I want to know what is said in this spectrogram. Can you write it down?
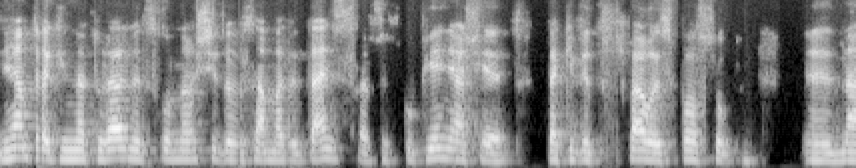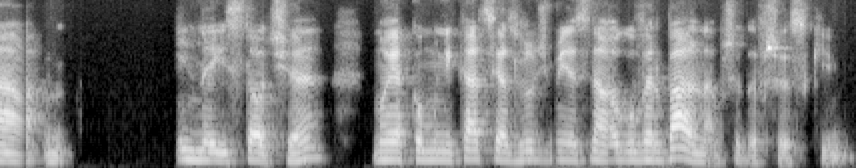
nie mam takiej naturalnej skłonności do samarytaństwa, czy skupienia się w taki wytrwały sposób y, na innej istocie. Moja komunikacja z ludźmi jest na ogół werbalna przede wszystkim.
